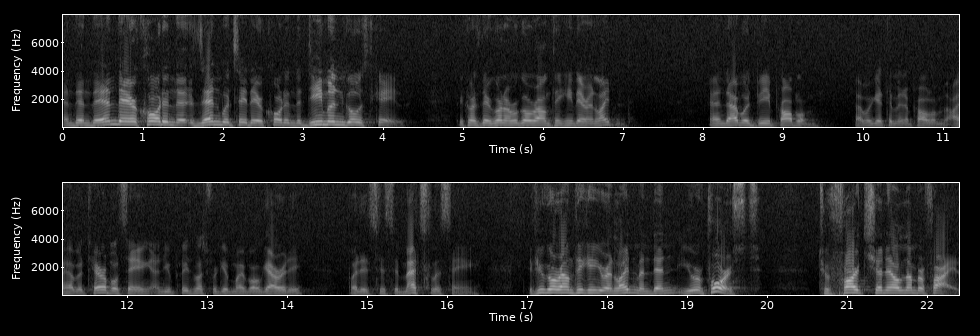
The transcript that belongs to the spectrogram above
And then, then they're caught in the, Zen would say they're caught in the demon ghost cave because they're going to go around thinking they're enlightened. And that would be a problem. That would get them in a problem. I have a terrible saying, and you please must forgive my vulgarity, but it's just a matchless saying. If you go around thinking you're enlightenment, then you're forced to fart Chanel number five.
